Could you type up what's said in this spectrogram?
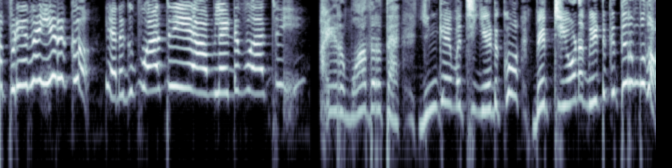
அப்படியேதான் இருக்கும். எனக்கு பாத்தி ஆம்லெட் பாத்தி. ஆயிரம் மோதிரத்தை. இங்கே வச்சு எடுக்கும் வெற்றியோட வீட்டுக்கு திரும்புதோ.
